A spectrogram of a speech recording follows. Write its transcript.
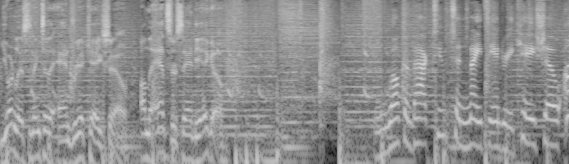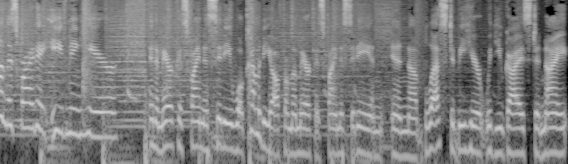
You're listening to The Andrea Kaye Show on The Answer San Diego. Welcome back to tonight's Andrea Kaye Show on this Friday evening here in America's finest city. Well, coming to y'all from America's finest city, and and uh, blessed to be here with you guys tonight.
